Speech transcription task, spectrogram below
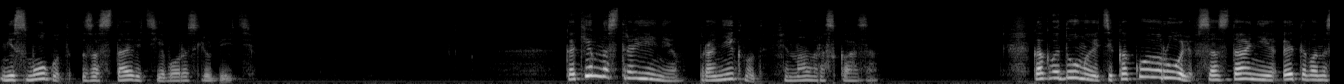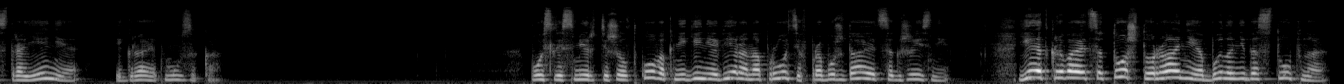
не смогут заставить его разлюбить. Каким настроением проникнут финал рассказа? Как вы думаете, какую роль в создании этого настроения играет музыка? После смерти Желткова княгиня Вера, напротив, пробуждается к жизни. Ей открывается то, что ранее было недоступно.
